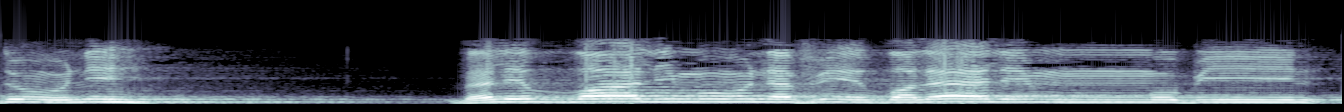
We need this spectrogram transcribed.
دونه. بل الظالمون في ضلال مبين.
